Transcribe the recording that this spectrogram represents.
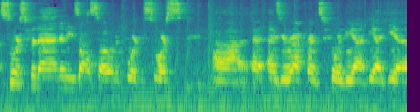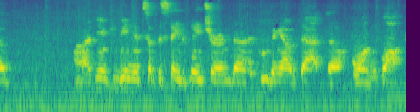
source for that, and he's also an important source, as you reference for the the idea of the inconvenience of the state of nature and, and moving out of that along with Locke.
